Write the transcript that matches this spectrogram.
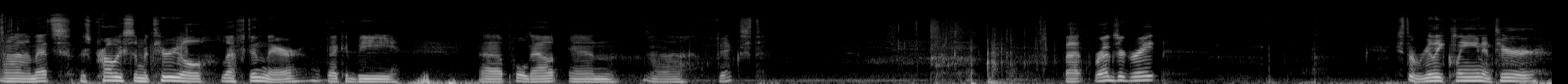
And that's there's probably some material left in there that could be uh, pulled out and uh, fixed. But rugs are great. Just a really clean interior.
